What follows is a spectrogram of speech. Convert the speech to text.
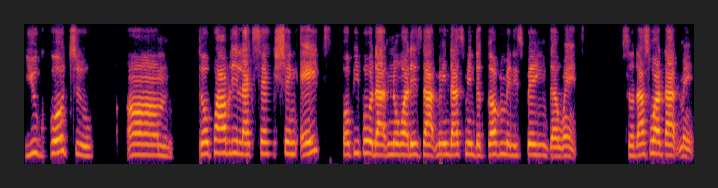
you go to, um, they'll probably like Section Eight. For people that know what is that mean, that's mean the government is paying the rent. So that's what that means.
